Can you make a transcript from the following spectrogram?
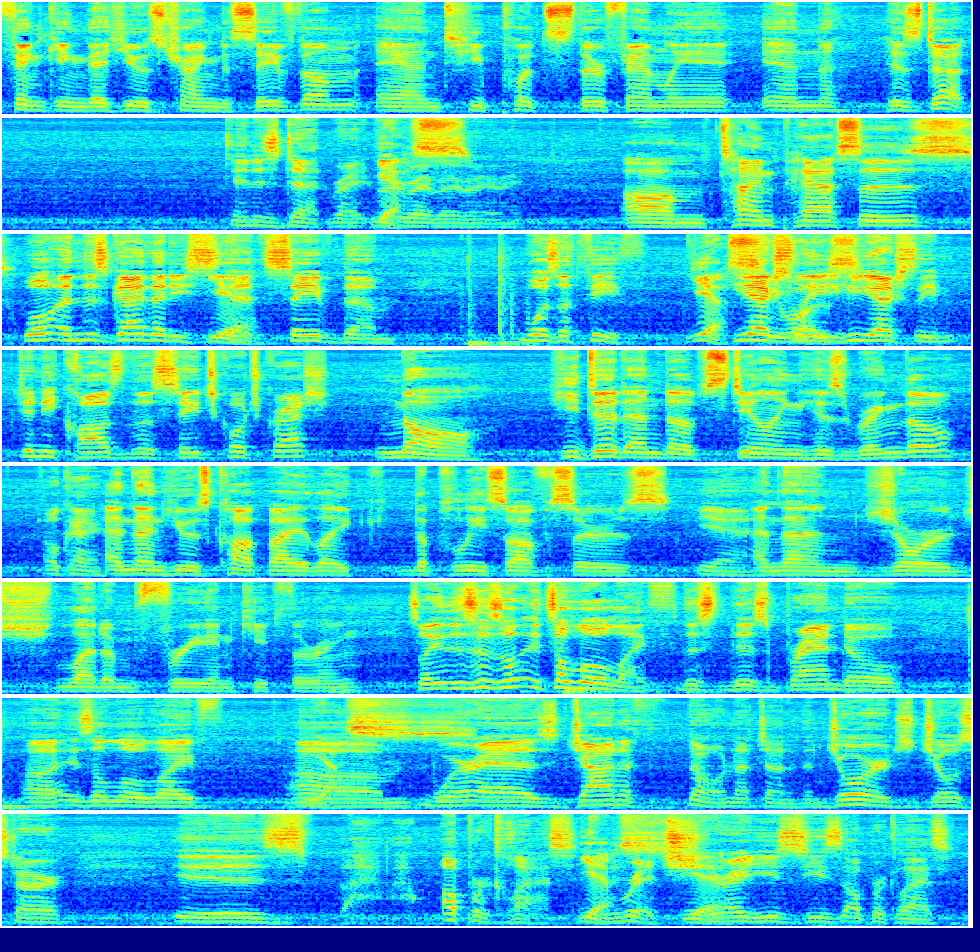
thinking that he was trying to save them, and he puts their family in his debt. In his debt, right? Yes. Right, right, right, right, right. Um, time passes. Well, and this guy that he Yeah. that saved them was a thief. Yes, He actually was. he, actually didn't he cause the stagecoach crash? No, he did end up stealing his ring though, Okay. and then he was caught by like the police officers. Yeah. And then George let him free and keep the ring. So this is a, it's a low life. This this Brando uh, is a low life. Um, Yes. Whereas Jonathan, no, not Jonathan, George Joestar is upper class, Yes, rich, yeah. right? He's he's upper class.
